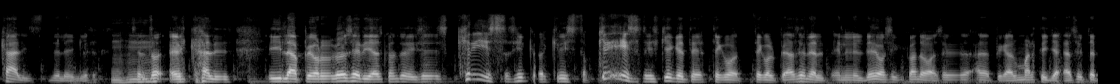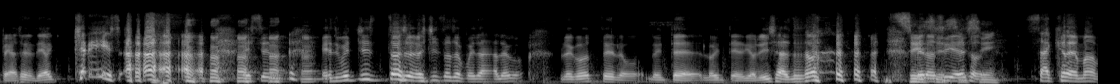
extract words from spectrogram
cáliz de la iglesia, ¿cierto? El cáliz. Y la peor grosería es cuando dices Cristo, así que Cristo, Cristo, es que, te, te, golpeas en el, en el dedo, así que cuando vas a, pegar un martillazo y te pegas en el dedo, Cristo. es, es, muy chistoso, es chistoso, pues ah, luego, luego te lo, lo, interiorizas, ¿no? sí, Pero sí, sí, eso. Sí. Sacrema,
